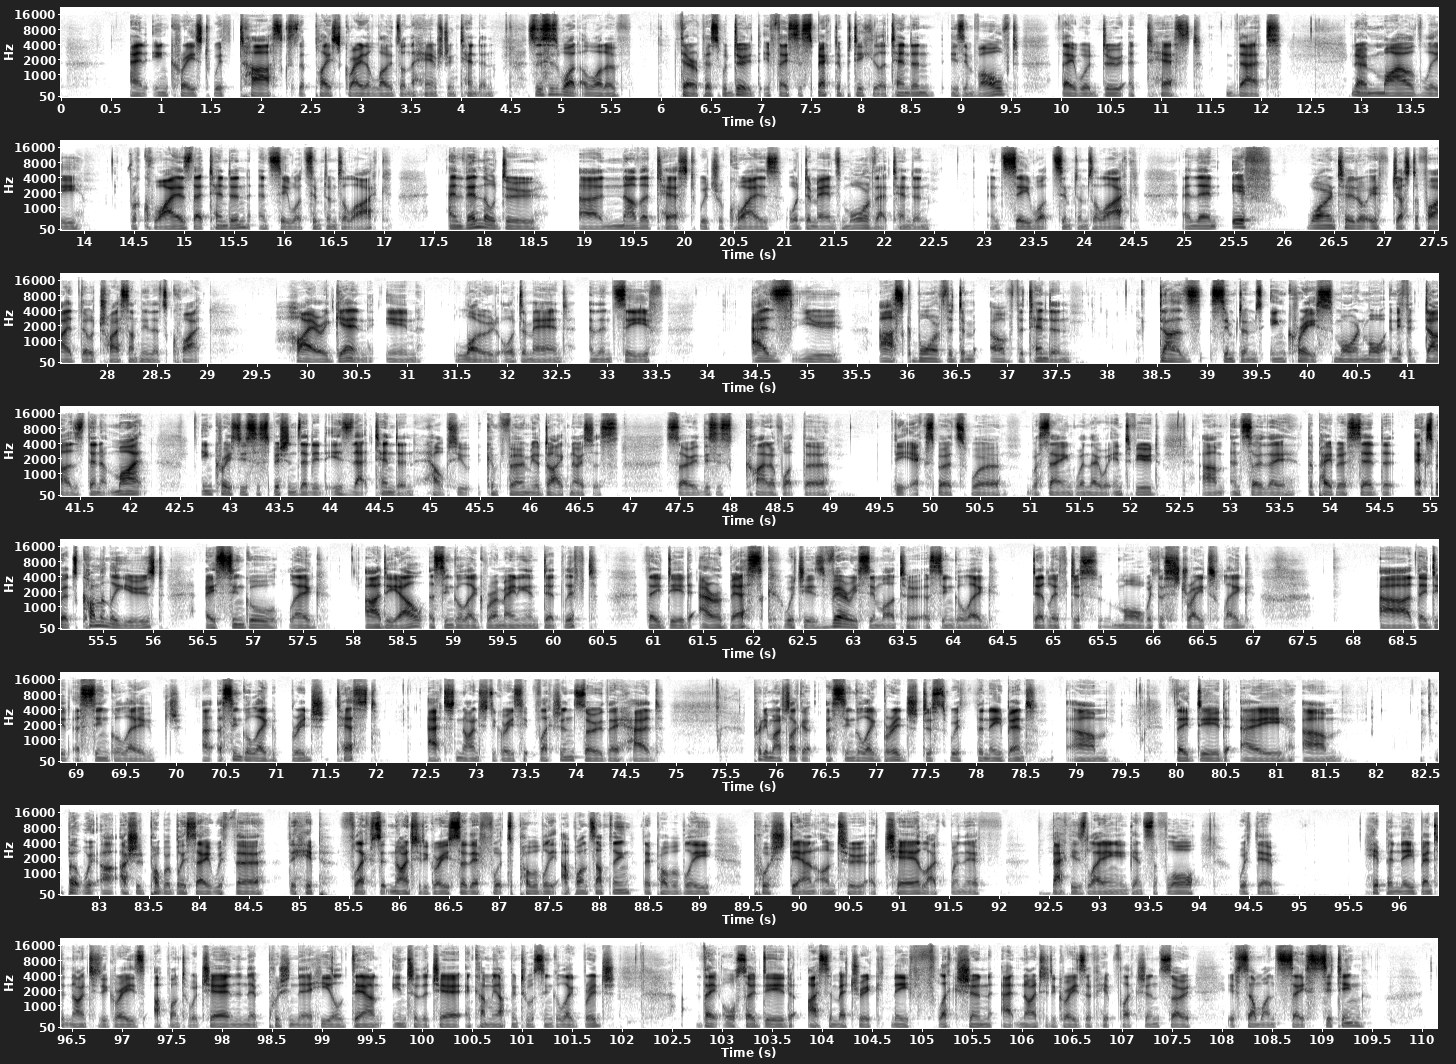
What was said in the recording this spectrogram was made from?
and increased with tasks that placed greater loads on the hamstring tendon. So this is what a lot of therapists would do. If they suspect a particular tendon is involved, they would do a test that, you know, mildly requires that tendon and see what symptoms are like. And then they'll do another test which requires or demands more of that tendon and see what symptoms are like. And then, if warranted or if justified, they'll try something that's quite higher again in load or demand, and then see if, as you ask more of the of the tendon, does symptoms increase more and more? And if it does, then it might increase your suspicions that it is that tendon, helps you confirm your diagnosis. So this is kind of what the the experts were were saying when they were interviewed, um, and so they the paper said that experts commonly used a single leg RDL, a single leg Romanian deadlift. They did arabesque, which is very similar to a single leg deadlift just more with a straight leg. Uh, they did a single leg a single leg bridge test at 90 degrees hip flexion. So they had pretty much like a, a single leg bridge just with the knee bent. Um, they did a, um, but we, uh, I should probably say with the, the hip flexed at 90 degrees. So their foot's probably up on something. They probably push down onto a chair, like when their back is laying against the floor with their hip and knee bent at 90 degrees up onto a chair, and then they're pushing their heel down into the chair and coming up into a single leg bridge. They also did isometric knee flexion at 90 degrees of hip flexion. So if someone's, say, sitting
